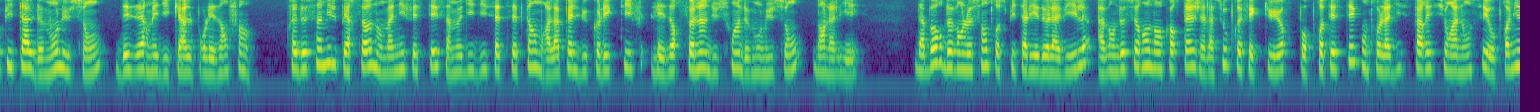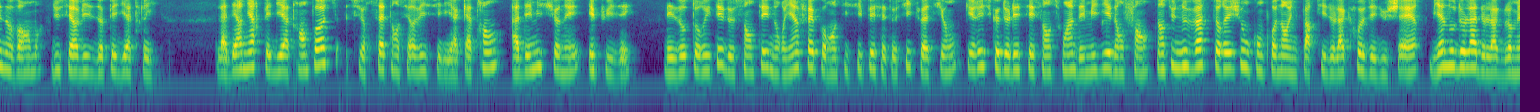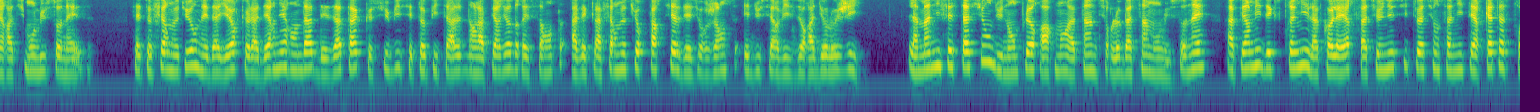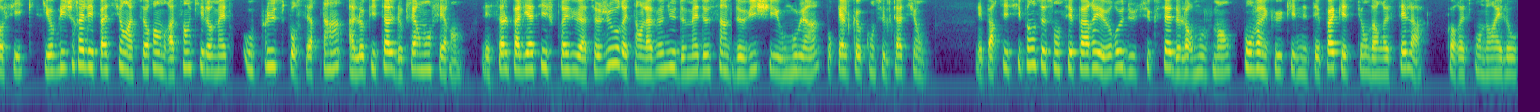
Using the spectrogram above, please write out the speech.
Hôpital de Montluçon, désert médical pour les enfants. Près de 5000 personnes ont manifesté samedi 17 septembre à l'appel du collectif Les orphelins du soin de Montluçon, dans l'Allier. D'abord devant le centre hospitalier de la ville, avant de se rendre en cortège à la sous-préfecture pour protester contre la disparition annoncée au 1er novembre du service de pédiatrie. La dernière pédiatre en poste, sur sept en service il y a quatre ans, a démissionné, épuisée. Les autorités de santé n'ont rien fait pour anticiper cette situation qui risque de laisser sans soin des milliers d'enfants dans une vaste région comprenant une partie de la Creuse et du Cher, bien au-delà de l'agglomération montluçonnaise. Cette fermeture n'est d'ailleurs que la dernière en date des attaques que subit cet hôpital dans la période récente avec la fermeture partielle des urgences et du service de radiologie. La manifestation d'une ampleur rarement atteinte sur le bassin montluçonnais a permis d'exprimer la colère face à une situation sanitaire catastrophique qui obligerait les patients à se rendre à 100 km ou plus pour certains à l'hôpital de Clermont-Ferrand. Les seuls palliatifs prévus à ce jour étant la venue de médecins de Vichy ou Moulins pour quelques consultations. Les participants se sont séparés heureux du succès de leur mouvement, convaincus qu'il n'était pas question d'en rester là. Correspondant Hello.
